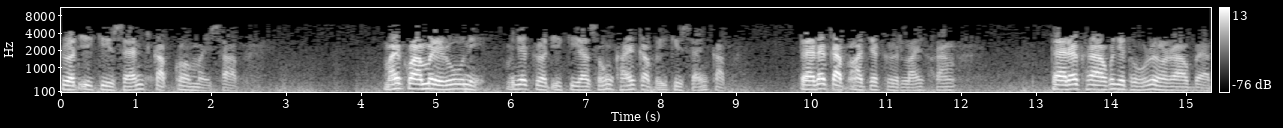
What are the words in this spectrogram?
เกิดอีกกี่แสนกับก็ไม่ทราบ หมายความไม่รู้นี่ มันจะเกิดอีกกี่สงไขกับอีกกี่แสนกับ แต่ละกับอาจจะเกิดหลายครั้ง แต่ละคราวก็จะถูกเรื่องราวแบบ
